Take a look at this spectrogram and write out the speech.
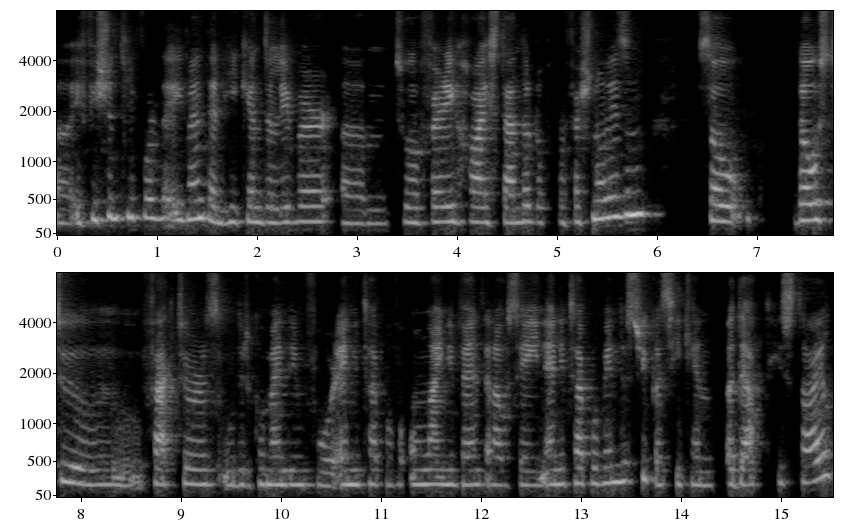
uh, efficiently for the event and he can deliver um, to a very high standard of professionalism. So those two factors would recommend him for any type of online event and I would say in any type of industry because he can adapt his style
